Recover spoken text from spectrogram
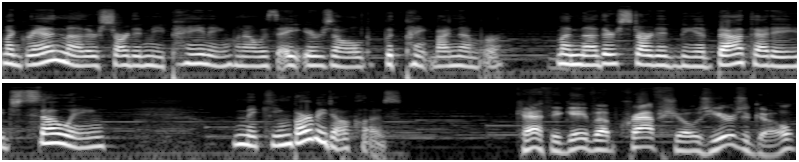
My grandmother started me painting when I was eight years old with paint by number. My mother started me about that age sewing, making Barbie doll clothes. Kathy gave up craft shows years ago.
